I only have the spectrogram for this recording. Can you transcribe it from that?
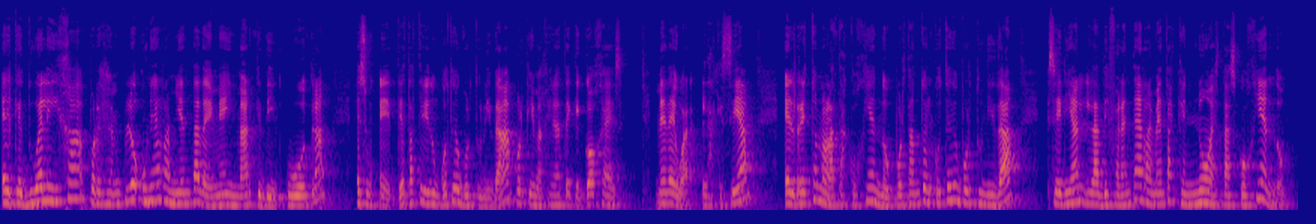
el que tú elijas, por ejemplo, una herramienta de email marketing u otra, es eh, te estás teniendo un coste de oportunidad porque imagínate que coges, me da igual, la que sea, el resto no la estás cogiendo. Por tanto, el coste de oportunidad serían las diferentes herramientas que no estás cogiendo.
